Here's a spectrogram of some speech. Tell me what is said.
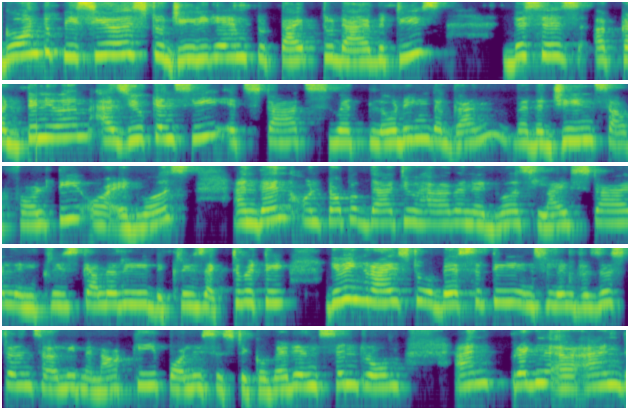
Go on to PCOS to GDM to type 2 diabetes. This is a continuum. As you can see, it starts with loading the gun where the genes are faulty or adverse. And then on top of that, you have an adverse lifestyle, increased calorie, decreased activity, giving rise to obesity, insulin resistance, early menarche, polycystic ovarian syndrome, and, uh, and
